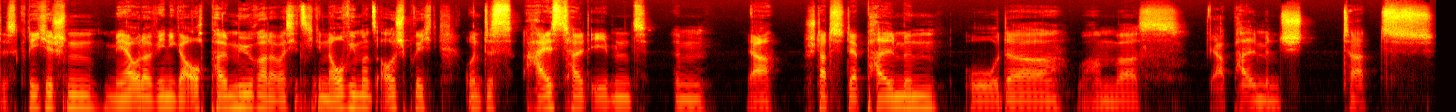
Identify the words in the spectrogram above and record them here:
des Griechischen, mehr oder weniger auch Palmyra, da weiß ich jetzt nicht genau, wie man es ausspricht. Und das heißt halt eben, ähm, ja, Stadt der Palmen oder, wo haben wir es? Ja, Palmenstadt,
